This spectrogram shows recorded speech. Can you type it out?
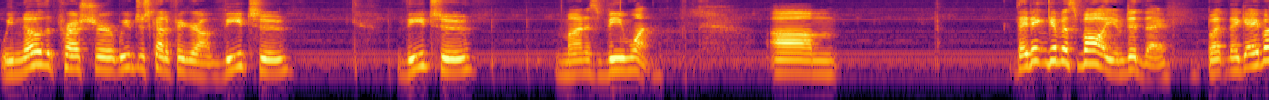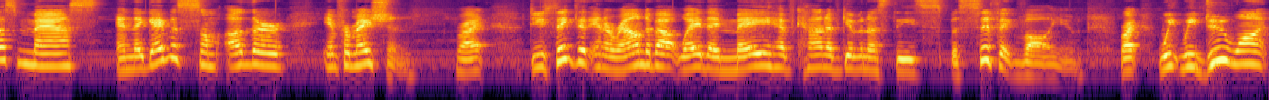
We know the pressure. We've just got to figure out V2, V2 minus V1. Um, they didn't give us volume, did they? But they gave us mass and they gave us some other information, right? Do you think that in a roundabout way they may have kind of given us the specific volume, right? We, we do want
